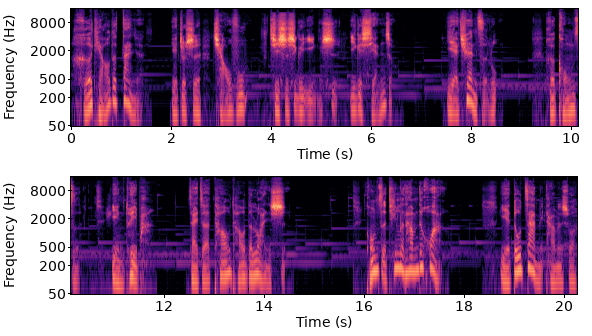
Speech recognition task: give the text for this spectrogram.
河条的旦人，也就是樵夫，其实是个隐士，一个贤者，也劝子路和孔子隐退吧，在这滔滔的乱世。孔子听了他们的话。也都赞美他们说：“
